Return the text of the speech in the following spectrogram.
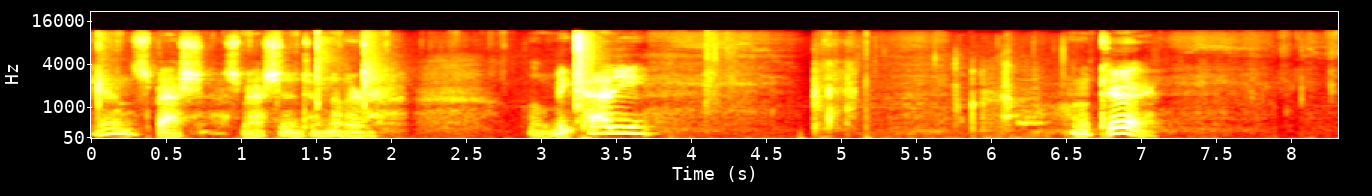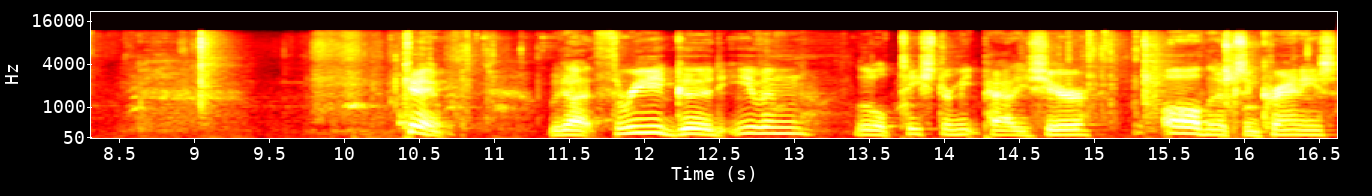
Again, smash, smash it into another little meat patty. Okay. Okay, we got three good, even little taster meat patties here. All the nooks and crannies.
